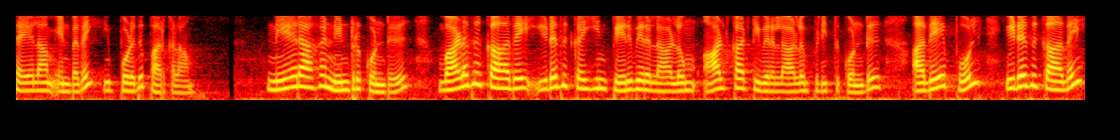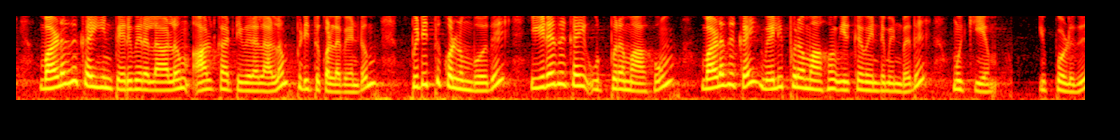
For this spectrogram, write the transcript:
செய்யலாம் என்பதை இப்பொழுது பார்க்கலாம். நேராக நின்று கொண்டு வலது காதை இடது கையின் பெருவிரலாலும் ஆள்காட்டி விரலாலும் பிடித்துக்கொண்டு அதேபோல் இடது காதை வலது கையின் பெருவிரலாலும் ஆள்காட்டி விரலாலும் பிடித்து கொள்ள வேண்டும். பிடித்து கொள்ளும்போது இடது கை உட்புறமாகவும் வலது கை வெளிப்புறமாகவும் இருக்க வேண்டும் என்பது முக்கியம். இப்பொழுது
